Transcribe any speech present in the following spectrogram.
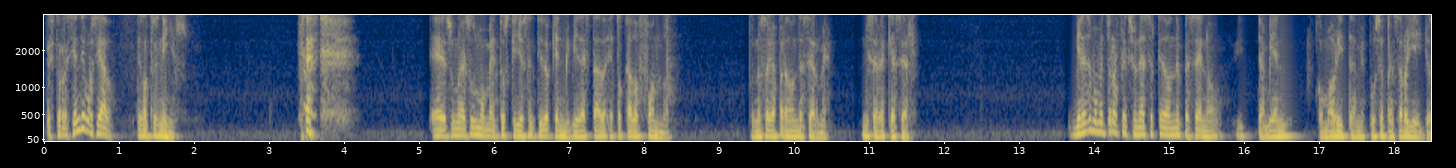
Estoy recién divorciado. Tengo tres niños. es uno de esos momentos que yo he sentido que en mi vida he, estado, he tocado fondo. Pues no sabía para dónde hacerme, ni sabía qué hacer. Y en ese momento reflexioné acerca de dónde empecé, ¿no? Y también, como ahorita, me puse a pensar, oye, yo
